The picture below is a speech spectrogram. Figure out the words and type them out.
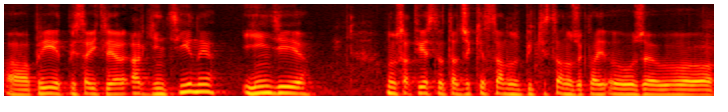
Приедет представители Аргентины, Индии. Ну, соответственно, Таджикистан, Узбекистан уже, уже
